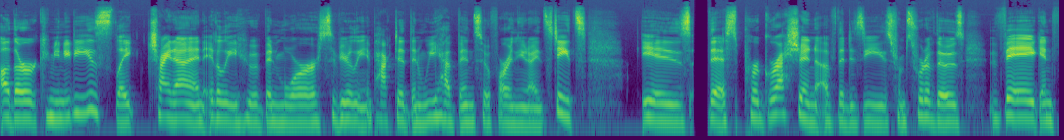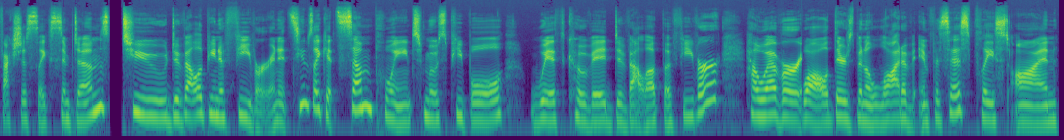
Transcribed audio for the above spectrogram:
other communities like China and Italy, who have been more severely impacted than we have been so far in the United States, is this progression of the disease from sort of those vague infectious like symptoms to developing a fever. And it seems like at some point, most people with COVID develop a fever. However, while there's been a lot of emphasis placed on,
